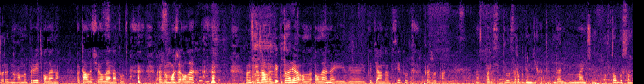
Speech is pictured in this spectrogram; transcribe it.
Перед ногами. Привіт, Олена. Питали, чи Олена тут. Кажу, може, Олег. Вони сказали Вікторія, Олена і Тетяна. Всі тут. Кажу так. Нас пересадили. Зараз будемо їхати далі меншим автобусом.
